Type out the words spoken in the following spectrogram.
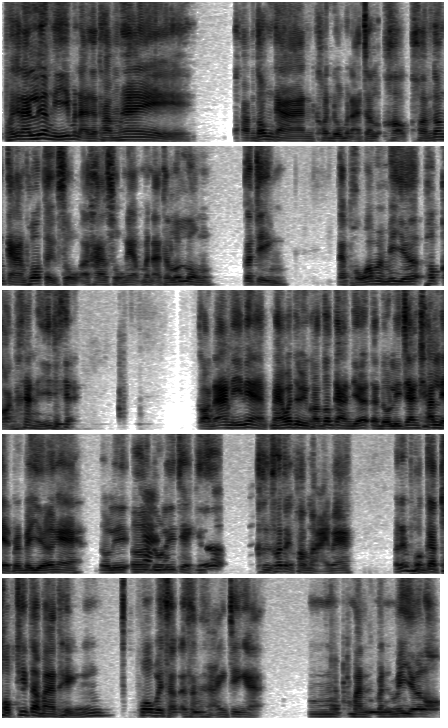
เพราะฉะนั้นเรื่องนี้มันอาจจะทำให้ความต้องการคอนโดมันอาจจะความต้องการพวกตึกสูงอาคารสูงเนี่ยมันอาจจะลดลงก็จริง แต่ผมว่ามันไม่เยอะเพราะก่อนหน้านี้เนี่ยก่อนหน้านี้เนี่ยแม้ว่าจะมีความต้องการเยอะแต่โดน rejection rate มันไปเยอะไงโดน re- เออค่ะโดน reject เยอะ คือเข้าใจความหมายไหมเพราะฉะนั้นผลกระทบที่จะมาถึงพวกบริษัทอสังหาจริงๆอะมมันมันไม่เยอะหรอก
